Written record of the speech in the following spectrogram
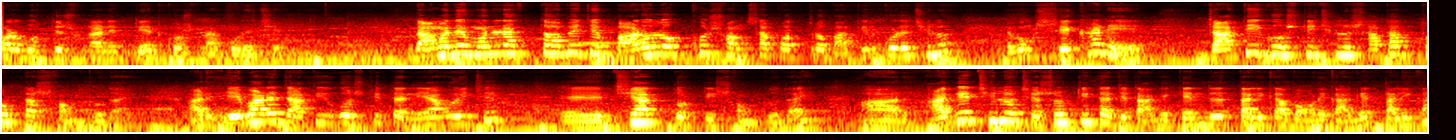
পরবর্তী শুনানির ডেট ঘোষণা করেছে। কিন্তু আমাদের মনে রাখতে হবে যে বারো লক্ষ শংসাপত্র বাতিল করেছিল এবং সেখানে জাতি গোষ্ঠী ছিল সাতাত্তরটা সম্প্রদায়। আর এবারে জাতি গোষ্ঠীটা নেওয়া হয়েছে ছিয়াত্তরটি সম্প্রদায়। আর আগে ছিল ছেষট্টিটা, যেটা আগে কেন্দ্রের তালিকা বা অনেক আগের তালিকা।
